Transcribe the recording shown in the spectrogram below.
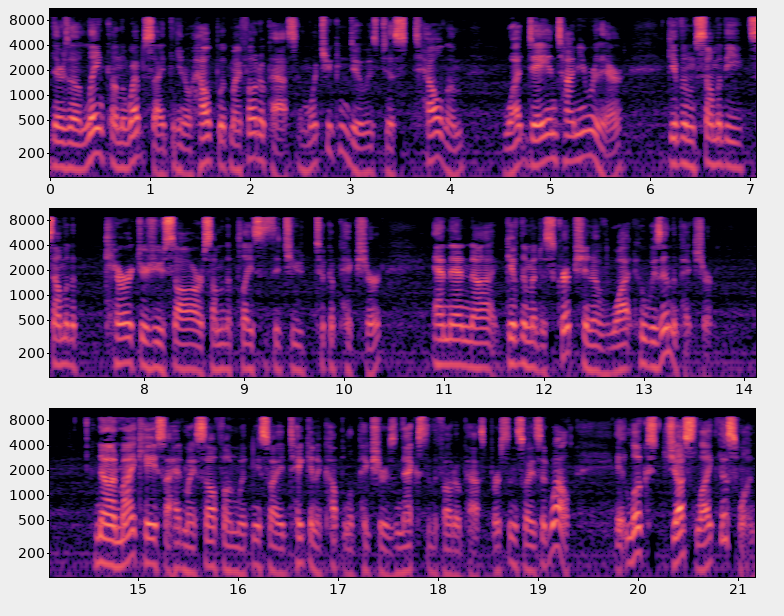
there's a link on the website that you know help with my PhotoPass, and what you can do is just tell them what day and time you were there, give them some of the some of the characters you saw or some of the places that you took a picture, and then uh, give them a description of what who was in the picture. Now, in my case, I had my cell phone with me, so I had taken a couple of pictures next to the PhotoPass person. So I said, "Well, it looks just like this one,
